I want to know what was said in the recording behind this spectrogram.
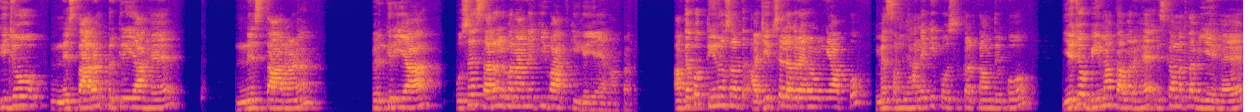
कि जो निस्तारण प्रक्रिया है, निस्तारण प्रक्रिया, उसे सरल बनाने की बात की गई है यहाँ पर। अब देखो, तीनों शब्द अजीब से लग रहे होंगे आपको। मैं समझाने की कोशिश करता हूँ, देखो। ये जो बीमा कवर है, इसका मतलब ये है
